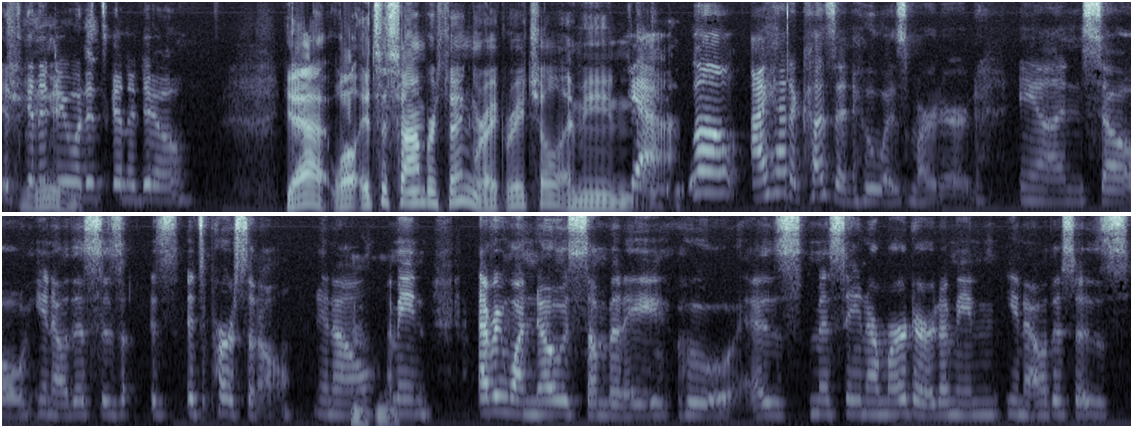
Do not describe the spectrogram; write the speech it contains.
it's gonna do what it's gonna do. Yeah, well, it's a somber thing, right, Rachel? I mean, Yeah. Well, I had a cousin who was murdered. And so, you know, this is, is it's personal, you know? I Mhm. mean, everyone knows somebody who is missing or murdered. I mean, you know, this is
